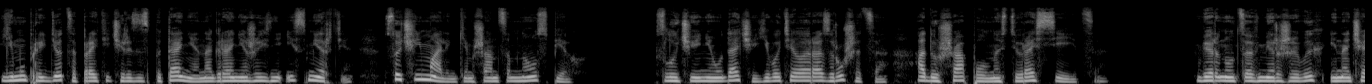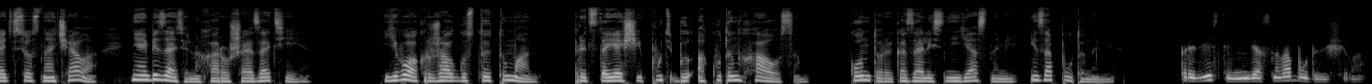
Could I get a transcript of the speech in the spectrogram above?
ему придется пройти через испытания на грани жизни и смерти с очень маленьким шансом на успех. В случае неудачи его тело разрушится, а душа полностью рассеется. Вернуться в мир живых и начать все сначала — не обязательно хорошая затея. Его окружал густой туман, предстоящий путь был окутан хаосом, контуры казались неясными и запутанными предвестие неясного будущего.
